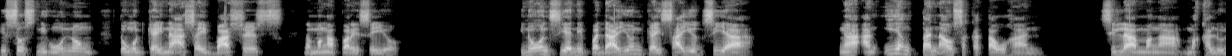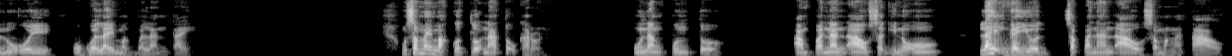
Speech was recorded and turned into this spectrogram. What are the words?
Jesus ni hunong tungod kay naa siya'y bashers ng mga pariseyo. Hinuon siya ni padayon kay sayod siya nga ang iyang tan-aw sa katawhan sila mga makaluluoy ug walay magbalantay. Unsa may makutlo nato karon? Unang punto, ang pananaw sa Ginoo lahi gayud sa pananaw sa mga tao.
